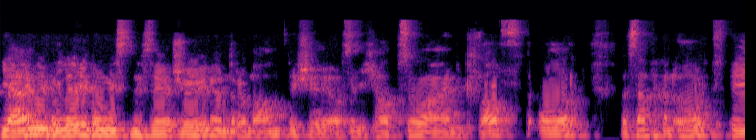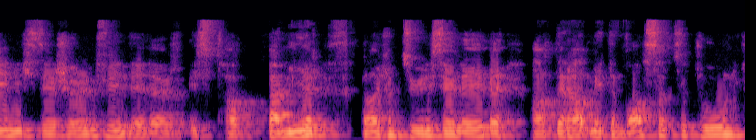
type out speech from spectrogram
Die eine Überlegung ist eine sehr schöne und romantische. Also ich habe so einen Kraftort, das ist einfach ein Ort, den ich sehr schön finde. Der ist hat bei mir, da ich am Zürichsee lebe, hat der halt mit dem Wasser zu tun,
